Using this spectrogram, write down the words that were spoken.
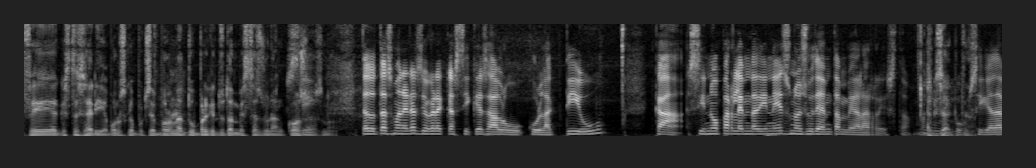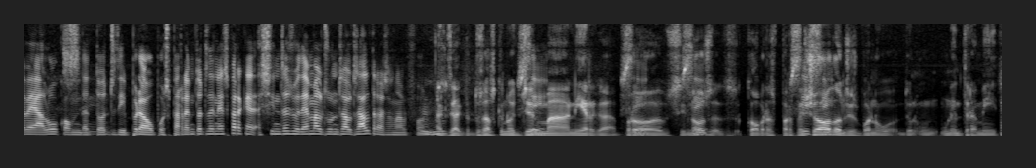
fer aquesta sèrie. Bueno, és que potser volen a tu perquè tu també estàs donant coses, sí. no? De totes maneres, jo crec que sí que és algo col·lectiu que si no parlem de diners no ajudem també a la resta. Exacte. O sigui, ha d'haver alguna com de tots dir prou, doncs parlem tots de diners perquè així ens ajudem els uns als altres, en el fons. Exacte, tu saps que no ets Sí. Gemma Nierga, però Sí, si no, sí. cobres per fer Sí, això, sí. doncs és bueno, un, un entremig.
